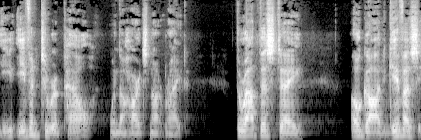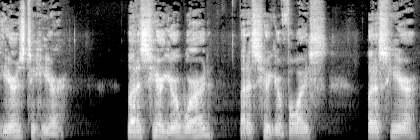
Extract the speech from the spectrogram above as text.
even to repel when the heart's not right. Throughout this day, O oh God, give us ears to hear. Let us hear your word. Let us hear your voice. Let us hear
